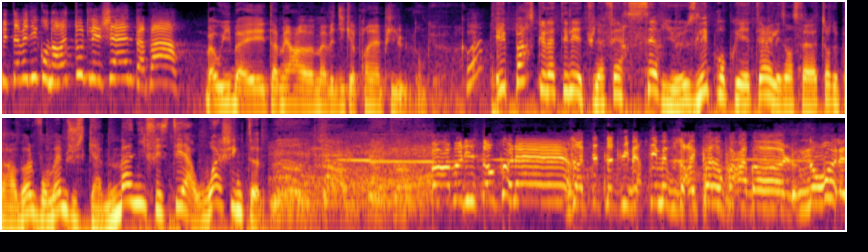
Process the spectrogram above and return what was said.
Mais t'avais dit qu'on aurait toutes les chaînes, papa Bah oui, bah et ta mère euh, m'avait dit qu'elle prenait la pilule, donc... euh, Et parce que la télé est une affaire sérieuse, les propriétaires et les installateurs de paraboles vont même jusqu'à manifester à Washington en colère Vous aurez peut-être notre liberté, mais vous aurez pas nos paraboles Non à la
